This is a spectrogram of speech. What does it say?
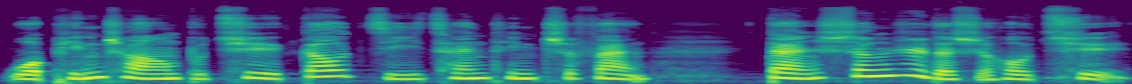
我平常不去高级餐厅吃饭。但生日的时候去，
